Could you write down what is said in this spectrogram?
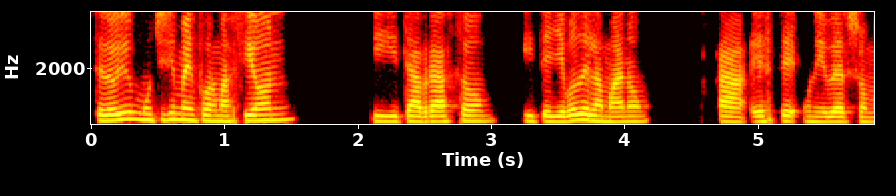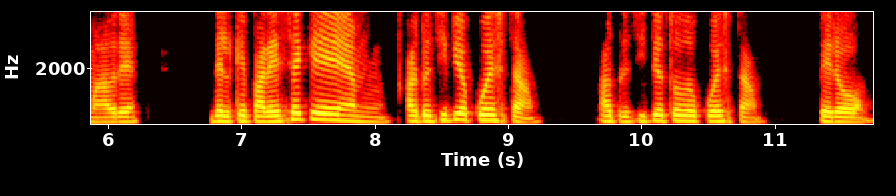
te doy muchísima información y te abrazo y te llevo de la mano a este universo madre del que parece que mm, al principio cuesta, al principio todo cuesta, pero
